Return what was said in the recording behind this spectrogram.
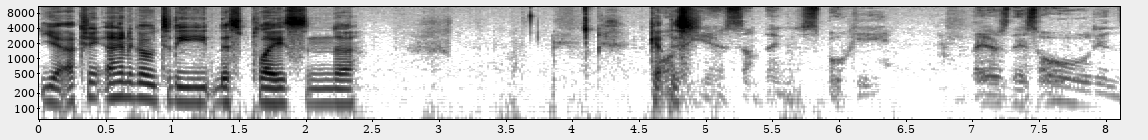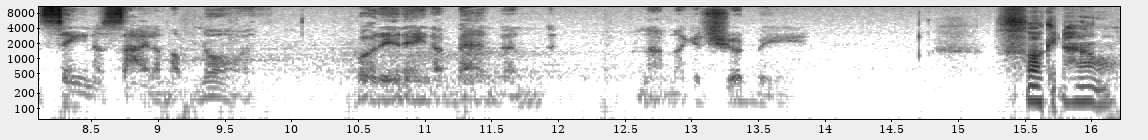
yeah, actually, I'm going to go to the this place and, uh, get this... hear something spooky? There's this old insane asylum up north, but it ain't abandoned. Not like it should be. Fucking hell.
